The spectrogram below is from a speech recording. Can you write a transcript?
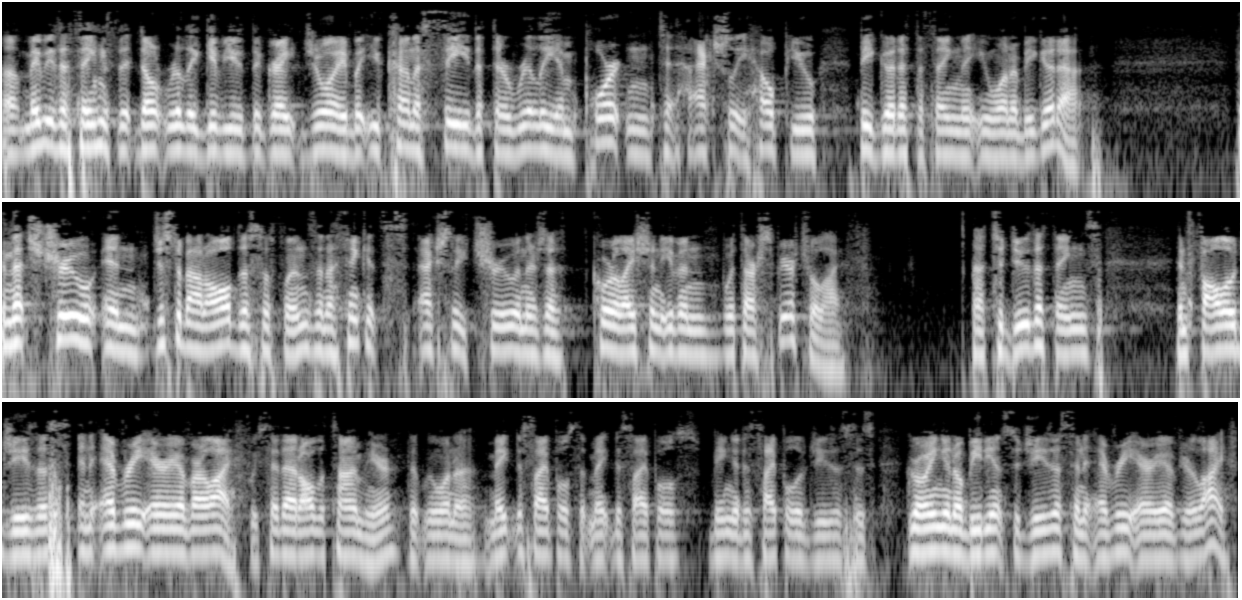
uh, maybe the things that don't really give you the great joy, but you kind of see that they're really important to actually help you be good at the thing that you want to be good at. And that's true in just about all disciplines, and I think it's actually true, and there's a correlation even with our spiritual life. Uh, to do the things and follow Jesus in every area of our life. We say that all the time here, that we want to make disciples that make disciples. Being a disciple of Jesus is growing in obedience to Jesus in every area of your life.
